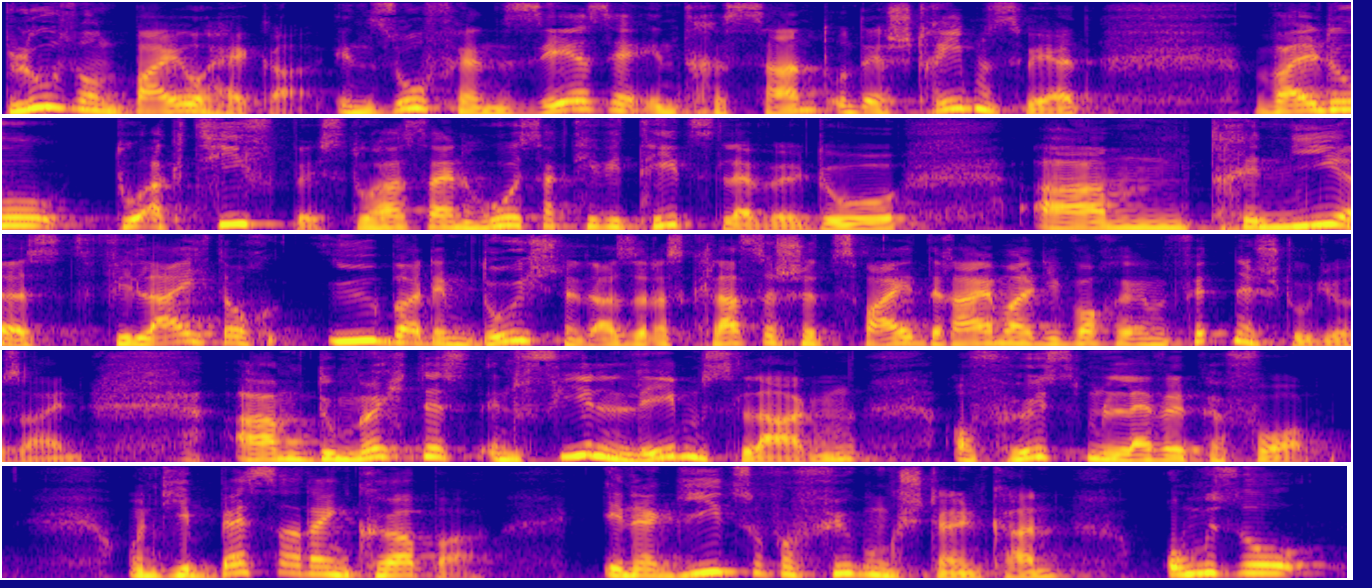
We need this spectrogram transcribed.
Blue Zone Biohacker insofern sehr, sehr interessant und erstrebenswert, weil du, du aktiv bist, du hast ein hohes Aktivitätslevel, du ähm, trainierst vielleicht auch über dem Durchschnitt, also das klassische zwei, dreimal die Woche im Fitnessstudio sein. Ähm, du möchtest in vielen Lebenslagen auf höchstem Level performen. Und je besser dein Körper Energie zur Verfügung stellen kann, umso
